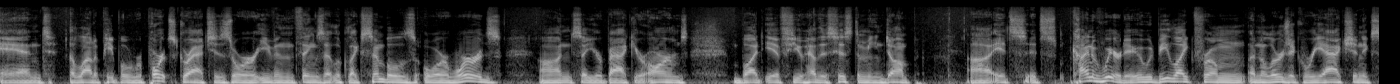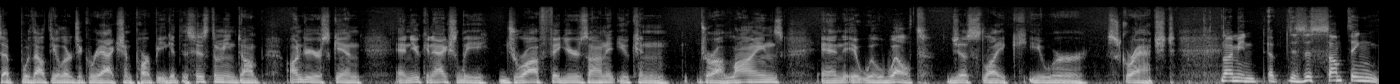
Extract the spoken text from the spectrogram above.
And a lot of people report scratches or even things that look like symbols or words on, say, your back, your arms. But if you have this histamine dump, uh, it's it's kind of weird. It would be like from an allergic reaction, except without the allergic reaction part. But you get this histamine dump under your skin, and you can actually draw figures on it. You can draw lines, and it will welt just like you were scratched. No, I mean, uh, is this something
